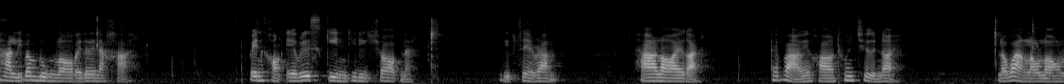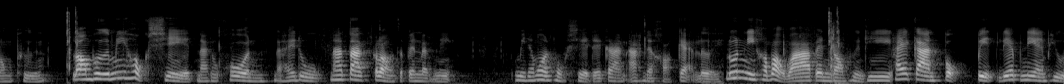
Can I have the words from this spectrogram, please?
ทาลิปบำรุงรอไปเลยนะคะ เป็นของ Every Skin ที่ดิกชอบนะลิปเซรั่มทารอยก่อนให้ปากมีความทุ่นชื้นหน่อย ระหว่างเราลองลงพื้น รองพื้นมี 6 เฉดนะทุกคนเดี๋ยวให้ดูหน้าตากล่องจะเป็นแบบนี้ มีทั้งหมด 6 เฉดด้วยกัน อะ เดี๋ยวขอแกะเลย รุ่นนี้เขาบอกว่าเป็นรองพื้นที่ให้การปกปิดเรียบเนียนผิว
